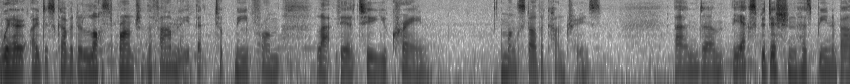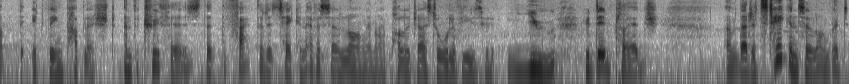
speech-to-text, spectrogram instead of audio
where I discovered a lost branch of the family that took me from Latvia to Ukraine, amongst other countries. And um, the expedition has been about the, it being published. And the truth is that the fact that it's taken ever so long, and I apologize to all of you, who, you who did pledge, um, that it's taken so long, but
